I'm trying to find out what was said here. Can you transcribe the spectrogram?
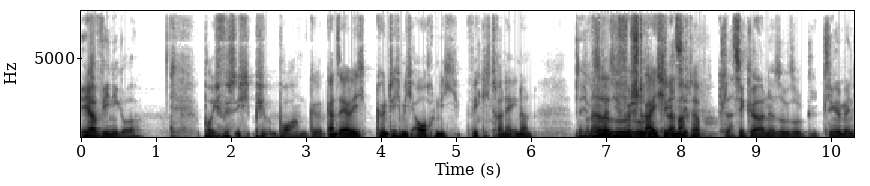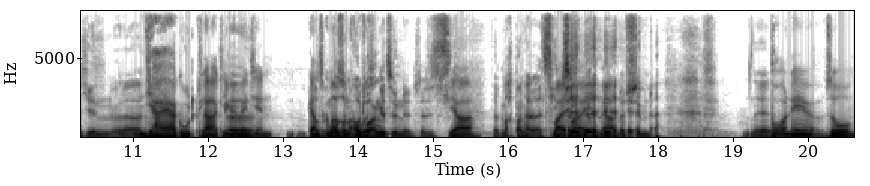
eher weniger. Boah, ich wüsste, ich, boah, ganz ehrlich, könnte ich mich auch nicht wirklich dran erinnern. Ich Also, was ich für Streiche Klassi- gemacht hab. Klassiker, ne? so, so Klingelmännchen oder Ja, ja, gut, klar, Klingelmännchen. Ganz mal so ein Auto groß. angezündet. Das, ist, Ja, das macht man halt als zwei, Kind. drei, ja, das stimmt. Nee. Boah, nee, so,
